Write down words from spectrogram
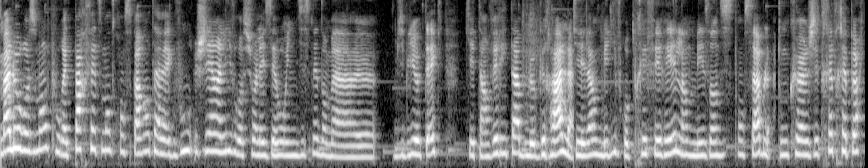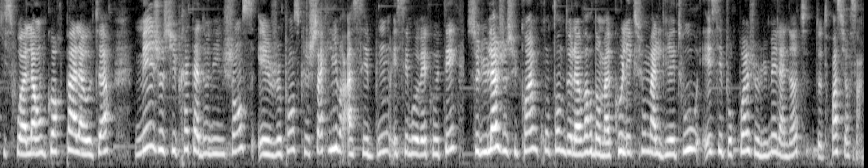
Malheureusement, pour être parfaitement transparente avec vous, j'ai un livre sur les héroïnes Disney dans ma euh, bibliothèque qui est un véritable Graal, qui est l'un de mes livres préférés, l'un de mes indispensables. Donc euh, j'ai très très peur qu'il soit là encore pas à la hauteur, mais je suis prête à donner une chance et je pense que chaque livre a ses bons et ses mauvais côtés. Celui-là, je suis quand même contente de l'avoir dans ma collection malgré tout et c'est pourquoi je lui mets la note de 3 sur 5.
